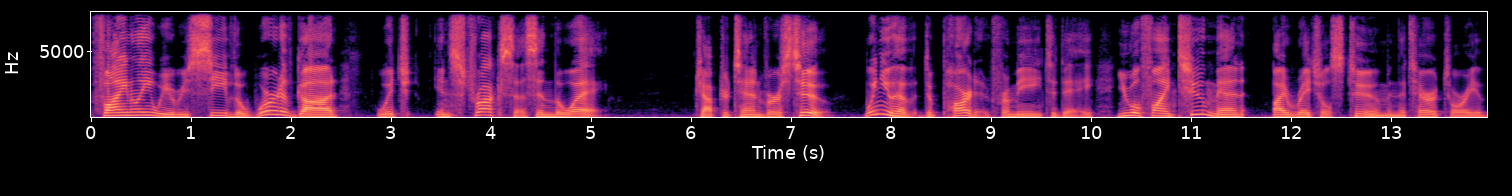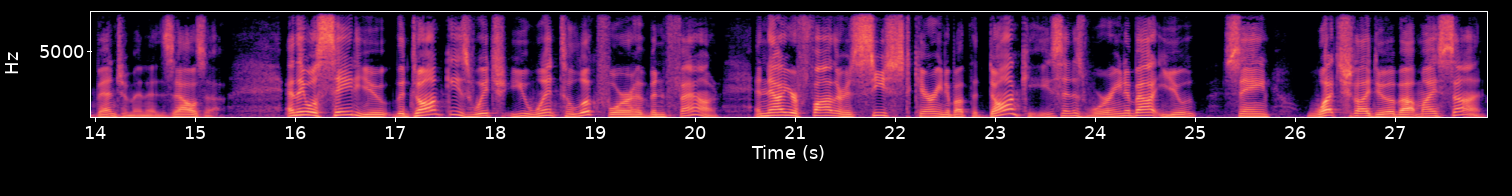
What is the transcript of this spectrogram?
Finally, we receive the Word of God, which instructs us in the way. Chapter 10, verse 2 When you have departed from me today, you will find two men by Rachel's tomb in the territory of Benjamin at Zelzah. And they will say to you, The donkeys which you went to look for have been found. And now your father has ceased caring about the donkeys and is worrying about you, saying, What should I do about my son?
